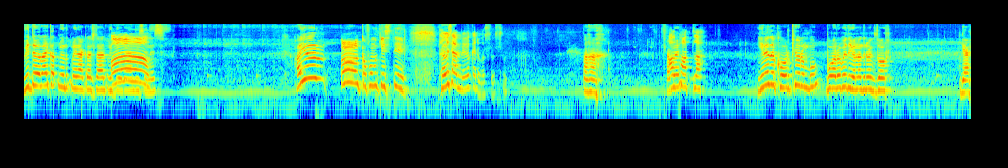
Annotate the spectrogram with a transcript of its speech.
Videoya like atmayı unutmayın arkadaşlar. Videoyu Aa! beğendiyseniz. Hayır. Aa, kafamı kesti. Tabii sen bebek arabasısın. Aha. Ama Al patla. Yine de korkuyorum bu bu arabayı da yönlendirmek zor. Gel.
